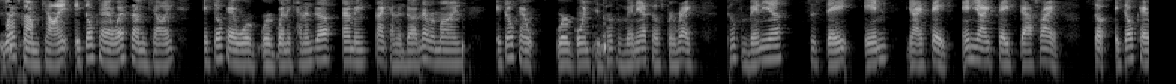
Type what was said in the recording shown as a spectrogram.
Western County. It's okay, Western County. It's okay, we're, we're going to Canada. I mean, not Canada, never mind. It's okay, we're going to Pennsylvania to spring break. Pennsylvania to stay in United States. In United States, that's right. So it's okay,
